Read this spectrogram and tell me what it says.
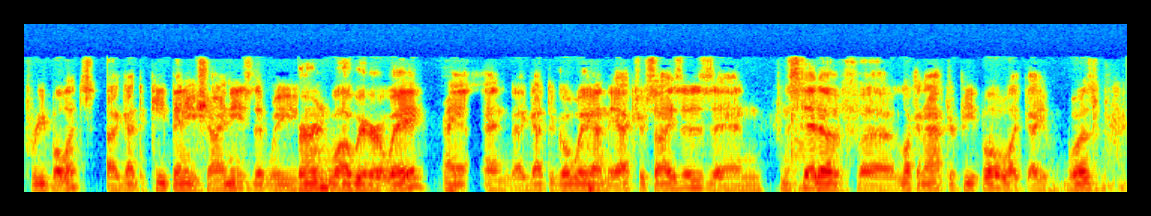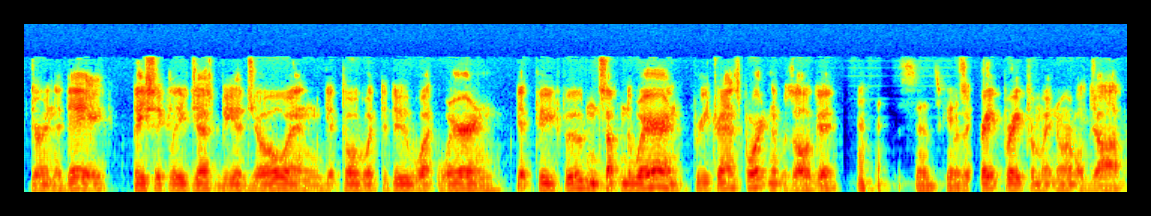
free bullets. I got to keep any shinies that we earned while we were away. Right. And I got to go away on the exercises. And instead of uh, looking after people like I was during the day, basically just be a Joe and get told what to do, what, where, and get free food and something to wear and free transport, and it was all good. Sounds good. It was a great break from my normal job.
